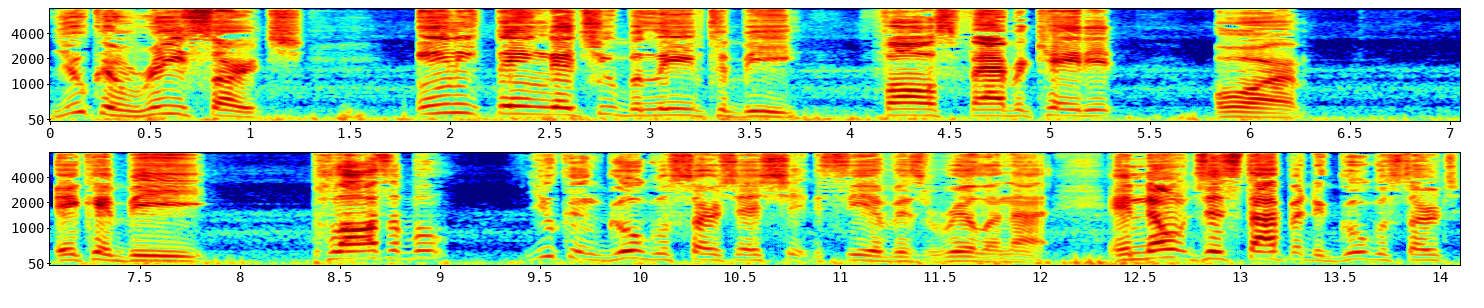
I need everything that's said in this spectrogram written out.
You can research anything that you believe to be false, fabricated, or it could be plausible. You can Google search that shit to see if it's real or not. And don't just stop at the Google search.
